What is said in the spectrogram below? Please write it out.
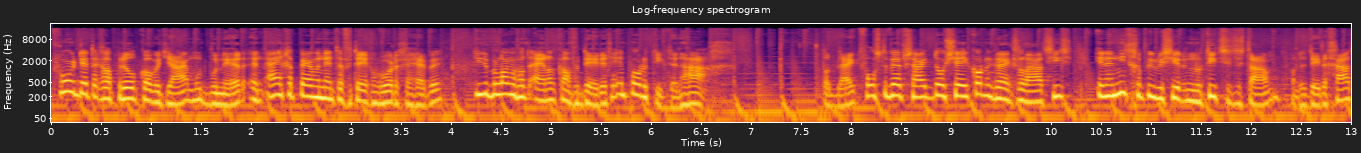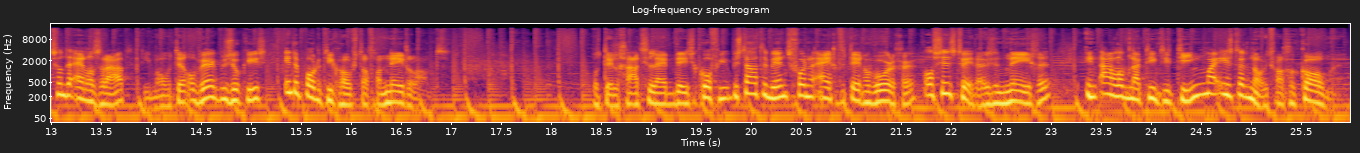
Voor 30 april komend jaar moet Bonaire een eigen permanente vertegenwoordiger hebben die de belangen van het eiland kan verdedigen in politiek Den Haag. Dat blijkt volgens de website Dossier Koninkrijksrelaties in een niet gepubliceerde notitie te staan van de delegatie van de Eilandsraad, die momenteel op werkbezoek is in de politiek hoofdstad van Nederland. Als delegatieleider deze koffie bestaat de wens voor een eigen vertegenwoordiger al sinds 2009 in aanloop naar 10 maar is er nooit van gekomen.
